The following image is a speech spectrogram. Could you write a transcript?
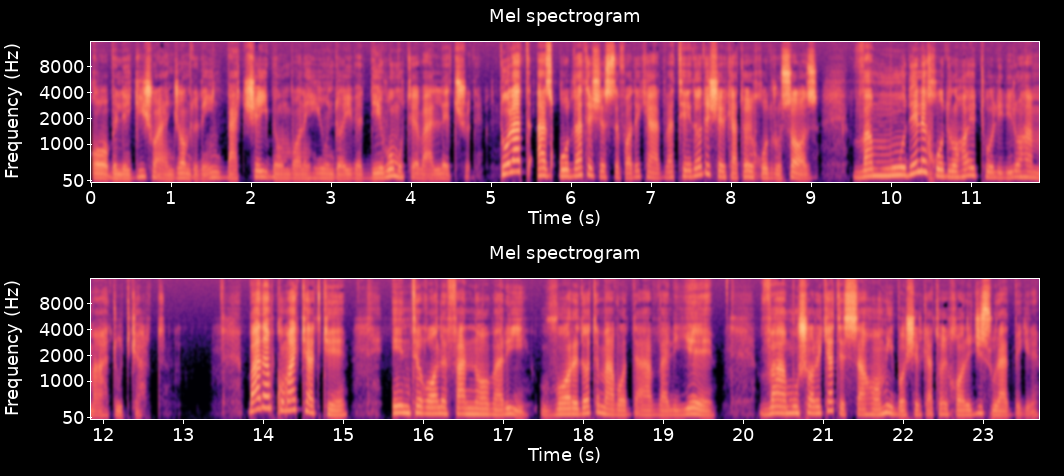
قابلگیش رو انجام داده. این بچه به عنوان هیوندایی و دیوو متولد شده. دولت از قدرتش استفاده کرد و تعداد شرکت های خودروساز و مدل خودروهای تولیدی رو هم محدود کرد. بعدم کمک کرد که انتقال فناوری، واردات مواد اولیه و مشارکت سهامی با شرکت های خارجی صورت بگیره.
